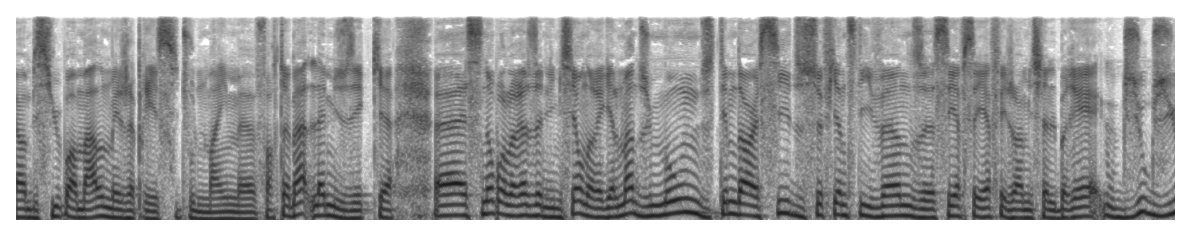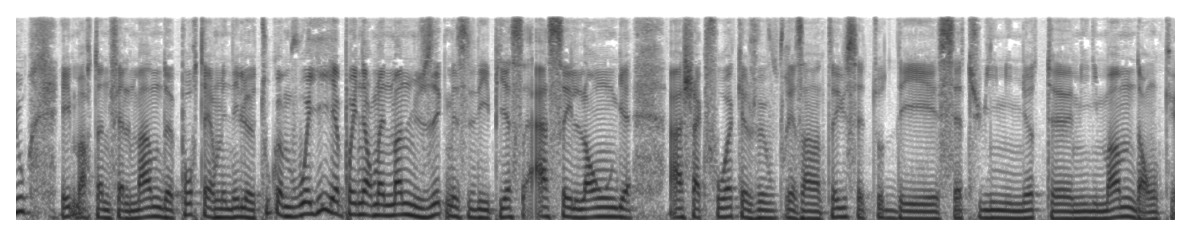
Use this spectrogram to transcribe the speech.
ambitieux pas mal, mais j'apprécie tout de même fortement la musique. sinon, pour le reste de l'émission, on aura également du Moon, du Tim Darcy, du Sufjan Stevens, CFCF et Jean-Michel Bray, Xiu Xiu et Morton Feldman pour terminer le tout. Comme vous voyez, il n'y a pas énormément de musique, mais c'est des pièces assez longues à chaque fois que je vais vous présenter. C'est toutes des 7-8 minutes minimum, donc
